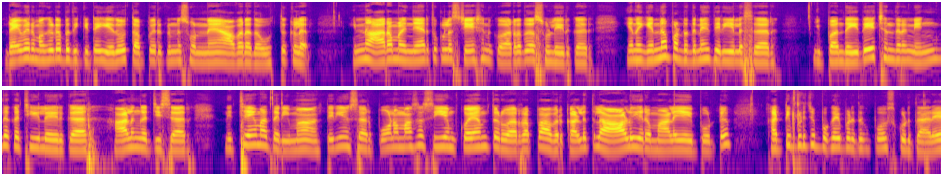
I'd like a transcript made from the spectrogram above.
டிரைவர் மகுடபதி கிட்டே ஏதோ தப்பு இருக்குன்னு சொன்னேன். அவர் அதை ஒத்துக்கலை. இன்னும் அரை மணி நேரத்துக்குள்ளே ஸ்டேஷனுக்கு வர்றதா சொல்லியிருக்கார். எனக்கு என்ன பண்ணுறதுனே தெரியல சார். இப்போ அந்த இதயச்சந்திரன் எந்த கட்சியில் இருக்கார்? ஆளுங்கட்சி சார். நிச்சயமாக தெரியுமா? தெரியும் சார். போன மாதம் சிஎம் கோயம்புத்தூர் வர்றப்ப அவர் கழுத்தில் ஆளுயர மாலையை போட்டு கட்டிப்பிடிச்சு புகைப்படத்துக்கு போஸ்ட் கொடுத்தாரு.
